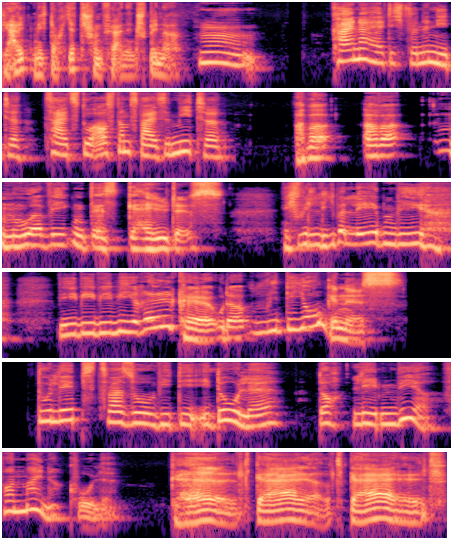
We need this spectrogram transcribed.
Die halten mich doch jetzt schon für einen Spinner. Hm. Keiner hält dich für eine Niete, zahlst du ausnahmsweise Miete. Aber, aber nur wegen des Geldes. Ich will lieber leben wie, wie, wie, wie, wie Rilke oder wie Diogenes. Du lebst zwar so wie die Idole, doch leben wir von meiner Kohle. Geld, Geld, Geld.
